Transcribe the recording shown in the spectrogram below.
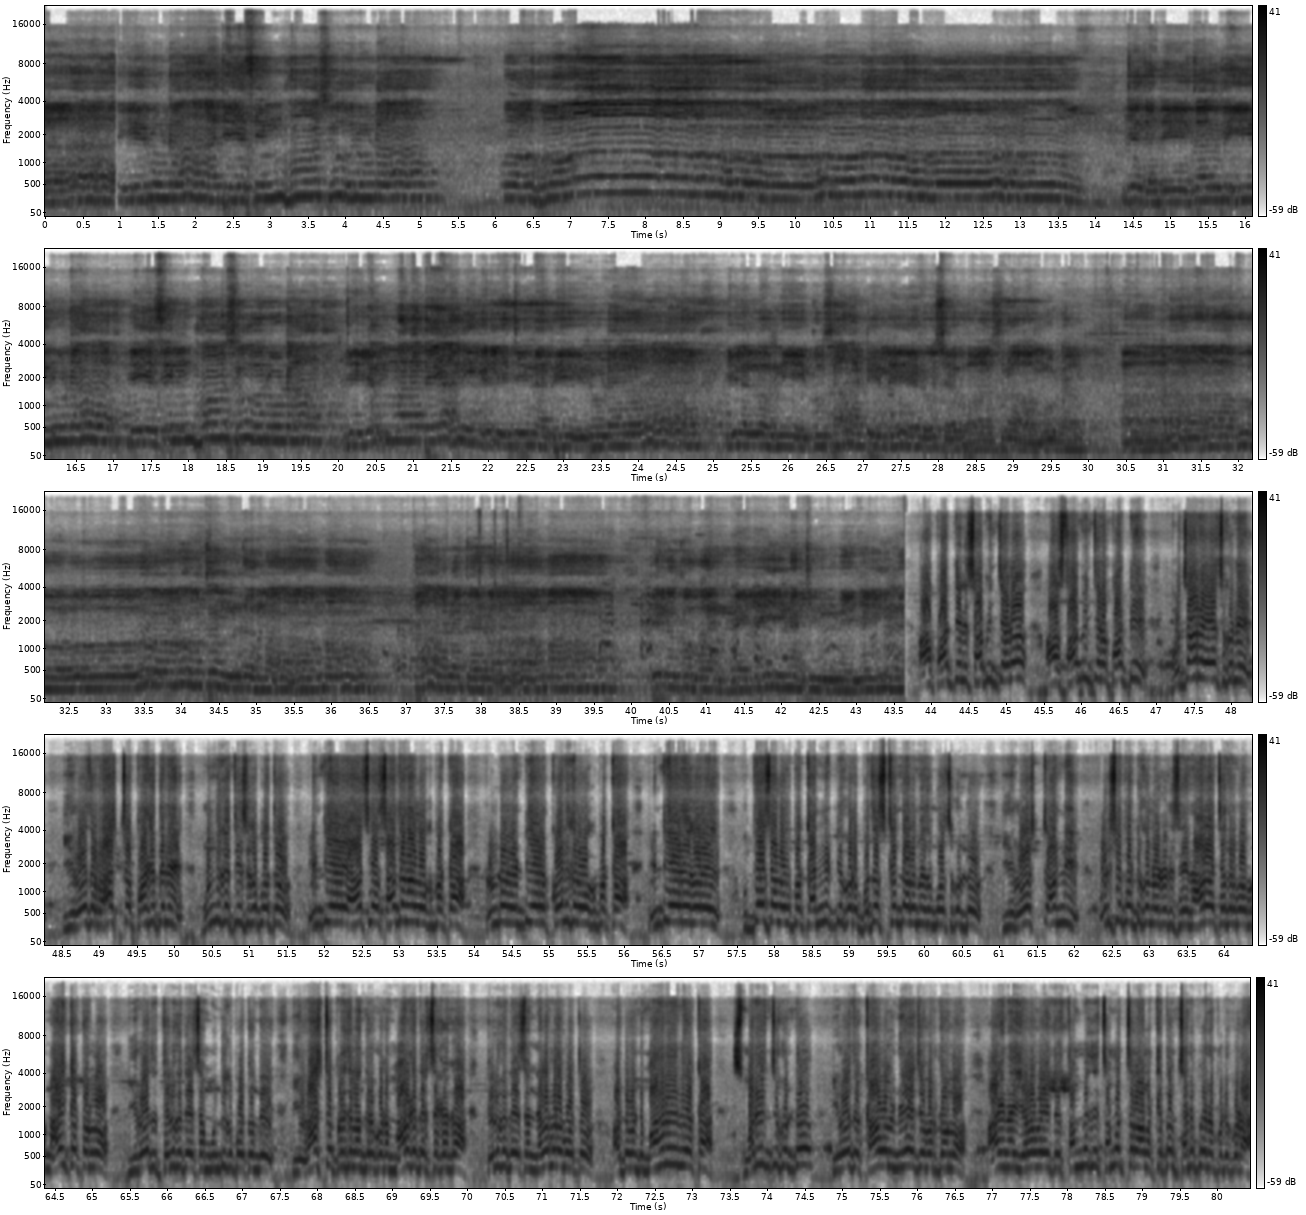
ఇలలో నీకు సాటి లేరు శభాశ్రాముడా. ఆవో. ఆ పార్టీని స్థాపించాడో ఆ స్థాపించిన పార్టీ భుజాన వేసుకుని ఈ రోజు రాష్ట్ర ప్రగతిని ముందుకు తీసుకుపోతూ ఎన్టీఆర్ ఆసియా సాధనాలు ఒక పక్క రెండు ఎన్టీఆర్ కోరికలు ఒక పక్క ఎన్టీఆర్ గారి ఉద్దేశాలు ఒక పక్క అన్నింటినీ కూడా భుజస్కంధాల మీద మోసుకుంటూ ఈ రాష్ట్రాన్ని ఒడిసి పట్టుకున్నటువంటి శ్రీ నారా చంద్రబాబు నాయకత్వంలో ఈరోజు తెలుగుదేశం ముందుకు పోతుంది. ఈ రాష్ట్ర ప్రజలందరూ కూడా మార్గదర్శకంగా తెలుగుదేశం నిలబడబోతూ అటువంటి మహనీయుని యొక్క మరించుకుంటూ ఈరోజు కావలి నియోజకవర్గంలో ఆయన ఇరవై ఐదు తొమ్మిది సంవత్సరాల క్రితం చనిపోయినప్పటికీ కూడా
